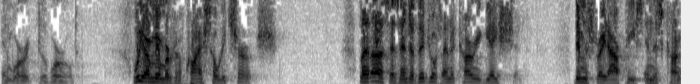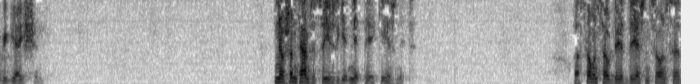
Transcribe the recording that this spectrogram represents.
and word to the world. We are members of Christ's holy church. Let us, as individuals and a congregation, demonstrate our peace in this congregation. You know, sometimes it's easy to get nitpicky, isn't it? Well, so and so did this, and so and so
